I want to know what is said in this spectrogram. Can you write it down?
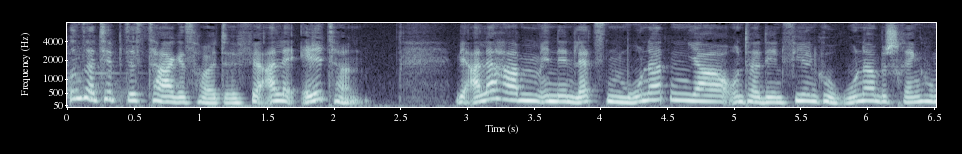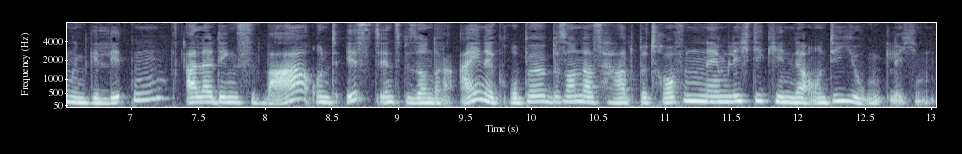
Unser Tipp des Tages heute für alle Eltern. Wir alle haben in den letzten Monaten ja unter den vielen Corona-Beschränkungen gelitten. Allerdings war und ist insbesondere eine Gruppe besonders hart betroffen, nämlich die Kinder und die Jugendlichen.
